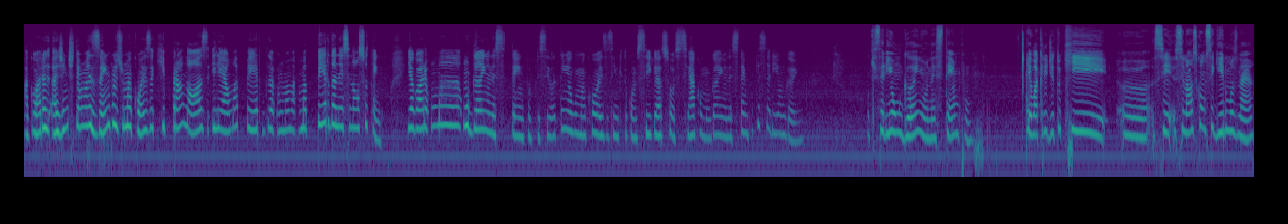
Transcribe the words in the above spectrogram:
Agora a gente tem um exemplo de uma coisa que para nós ele é uma perda, uma, uma perda nesse nosso tempo. E agora uma, um ganho nesse tempo, Priscila. Tem alguma coisa assim que tu consiga associar como ganho nesse tempo? O que seria um ganho? O que seria um ganho nesse tempo? Eu acredito que uh, se, se nós conseguirmos, né,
